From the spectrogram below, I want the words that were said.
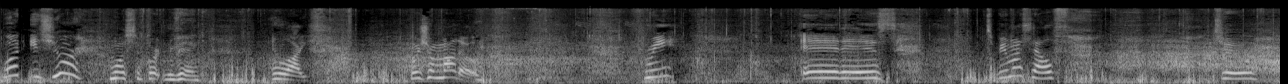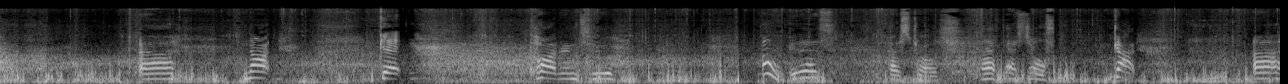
What is your most important thing in life? What's your motto? For me, it is to be myself, to uh, not get caught into. Oh, it is past 12. Half past 12. God. Uh,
